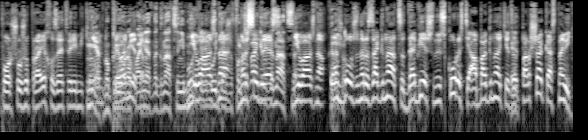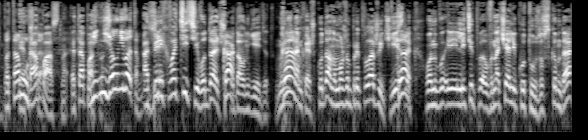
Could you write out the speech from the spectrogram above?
Порш уже проехал за это время километр. Нет, ну приора, понятно, гнаться не будет, неважно, не будет даже Volkswagen гнаться. Неважно, Хорошо. он должен разогнаться до бешеной скорости, обогнать этот это, Поршак и остановить, потому это что... опасно, это опасно. Не, не дело не в этом. А перехватить его дальше, как? куда он едет? Мы как? не знаем, конечно, куда, но можем предположить. Если как? он летит в начале Кутузовском, да?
